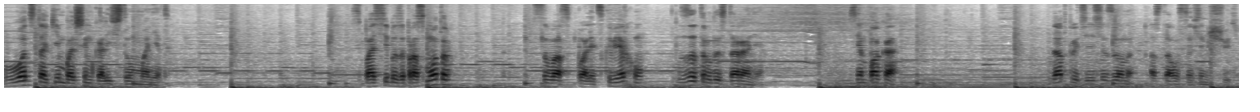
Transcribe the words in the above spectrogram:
Вот с таким большим количеством монет. Спасибо за просмотр. С вас палец кверху за труды старания. Всем пока. До открытия сезона осталось совсем чуть-чуть.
